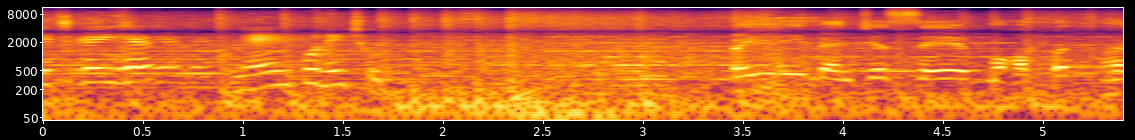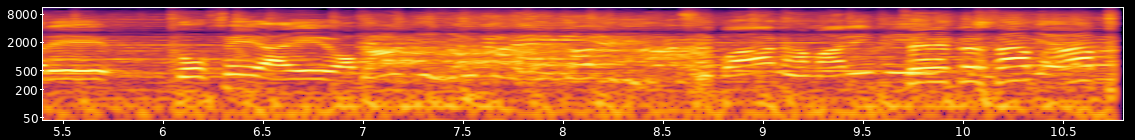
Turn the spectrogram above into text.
کھچ گئی ہے میں ان کو نہیں چھوڑوں۔ نئی نئی بینچز سے محبت بھرے تحفے آئے زبان ہماری بھی سینیٹر صاحب آپ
